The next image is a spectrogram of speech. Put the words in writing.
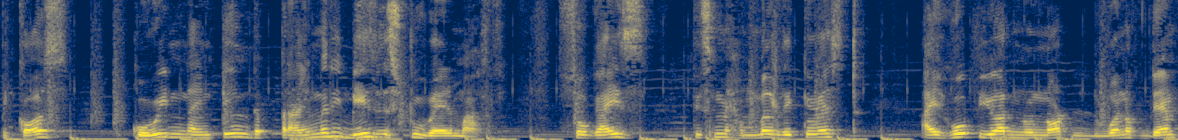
because COVID 19 the primary base is to wear mask. So, guys, this is my humble request I hope you are not one of them.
